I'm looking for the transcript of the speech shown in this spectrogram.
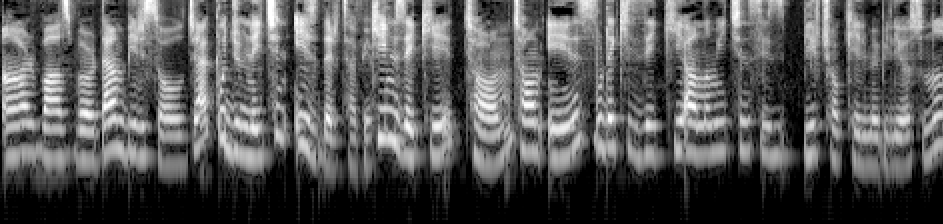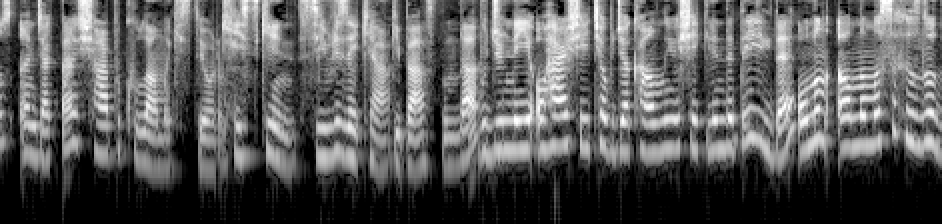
are, was, were'den birisi olacak. Bu cümle için is'dir tabii. Kim zeki? Tom. Tom is. Buradaki zeki anlamı için siz birçok kelime biliyorsunuz. Ancak ben sharp'ı kullanmak istiyorum. Keskin, sivri zeka gibi aslında. Bu cümleyi o her şeyi çabucak anlıyor şeklinde değil de onun anlaması hızlıdır.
